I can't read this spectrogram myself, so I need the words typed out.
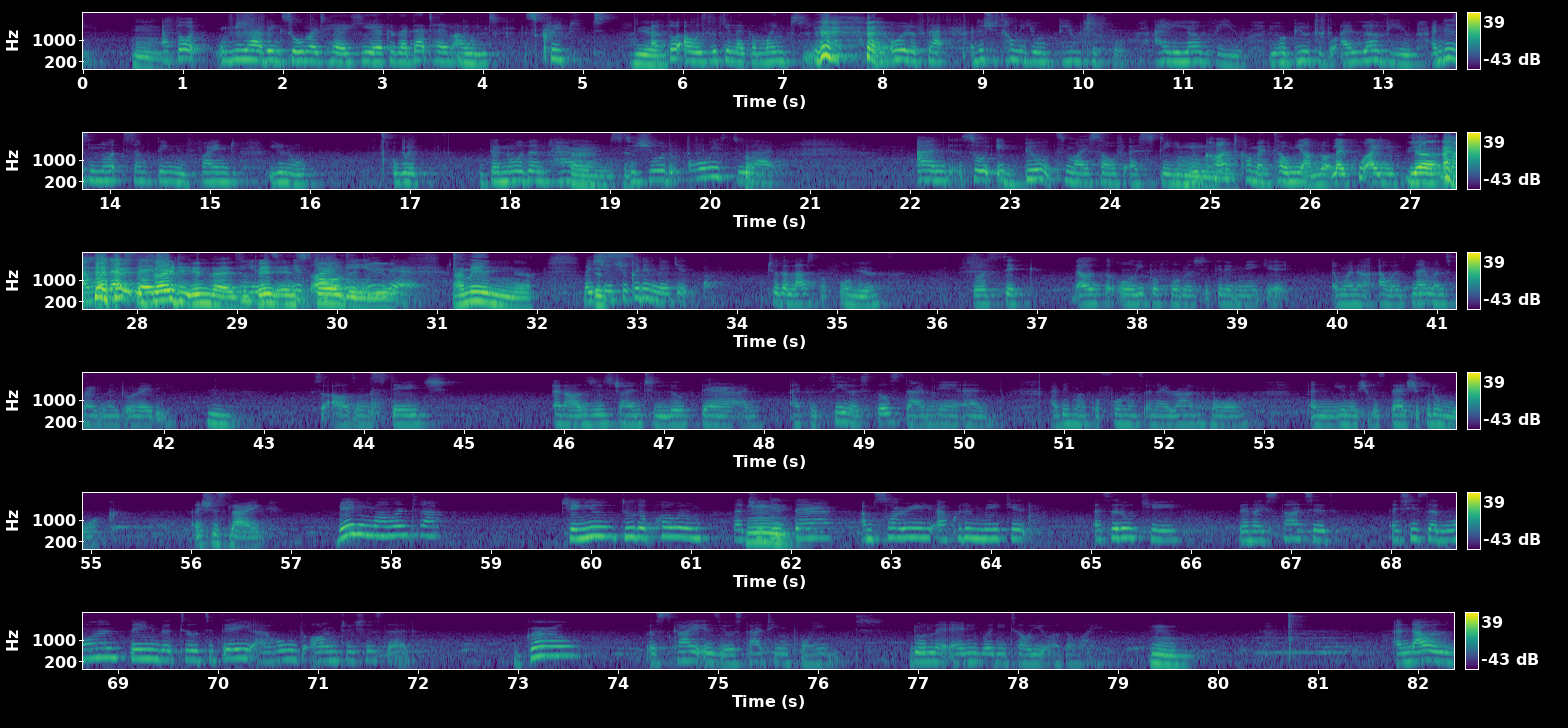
Mm. I thought me having so much hair here, because at that time I mm. would scrape it. Yeah. I thought I was looking like a monkey and all of that. And then she told me, You're beautiful. I love you. You're beautiful. I love you. And this is not something you find, you know, with the northern parents. Parents, yeah. So she would always do that. And so it built my self esteem. You can't come and tell me I'm not like, who are you? Hmm. Yeah. My mother said it's already in there. It's it's, been it's installed already in in you. there. I mean, uh, But she, she couldn't make it to the last performance. yeah. She was sick. That was the only performance she couldn't make it. And when I, I was nine months pregnant already, Mm. so I was on the stage and I was just trying to look there and I could see her still standing and I did my performance and I ran home and you know she was there, she couldn't walk. And she's like, Baby Mawanta, can you do the poem that you did there? I'm sorry I couldn't make it. I said, Okay. Then I started and she said one thing that till today I hold on to. She said, Girl, the sky is your starting point. Don't let anybody tell you otherwise. Mm. And that was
